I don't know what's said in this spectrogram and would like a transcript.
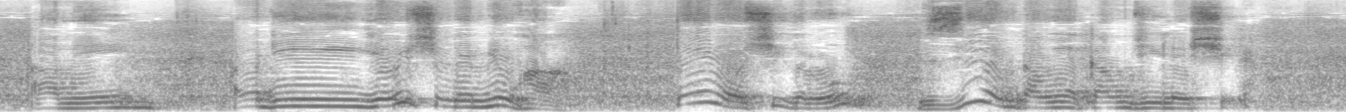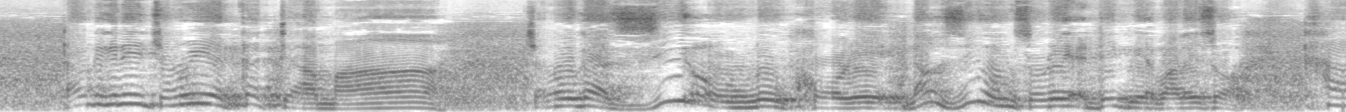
။အာမင်။အဲ့တော့ဒီယေရုရှလင်မြို့ဟာတဲတော်ရှိသလိုဇီးအောင်တောင်ရဲ့ကောင်းကြီးလည်းရှိတယ်။နောက် ဒီကနေ့ကျွန်တော်ရဲ့တက်တာမှာကျွန်တော်ကဇီးအောင်လို့ခေါ်တဲ့နောက်ဇီးအောင်ဆိုတဲ့အတိတ်ပဲဘာလဲဆိုတော့ခံ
